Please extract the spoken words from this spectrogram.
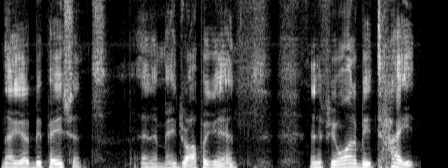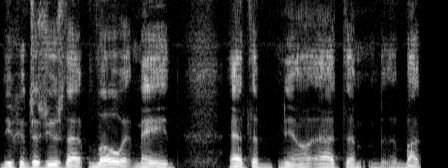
Now you got to be patient, and it may drop again. And if you want to be tight, you can just use that low it made at the you know at the about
